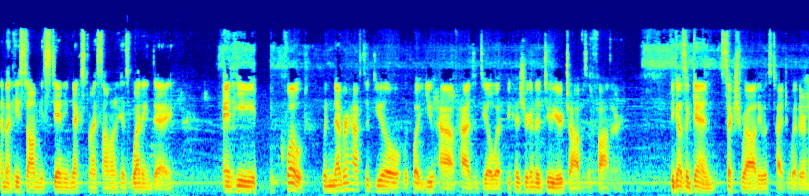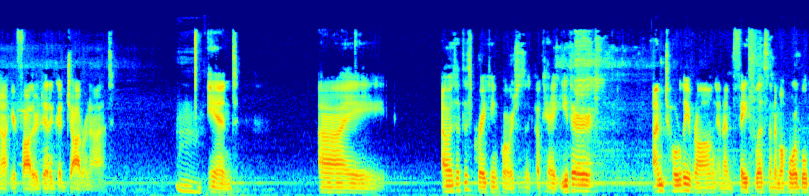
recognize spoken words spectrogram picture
and that he saw me standing next to my son on his wedding day. And he, quote, would never have to deal with what you have had to deal with because you're going to do your job as a father because again, sexuality was tied to whether or not your father did a good job or not. Mm. And I I was at this breaking point where it's just like, okay, either I'm totally wrong and I'm faithless and I'm a horrible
